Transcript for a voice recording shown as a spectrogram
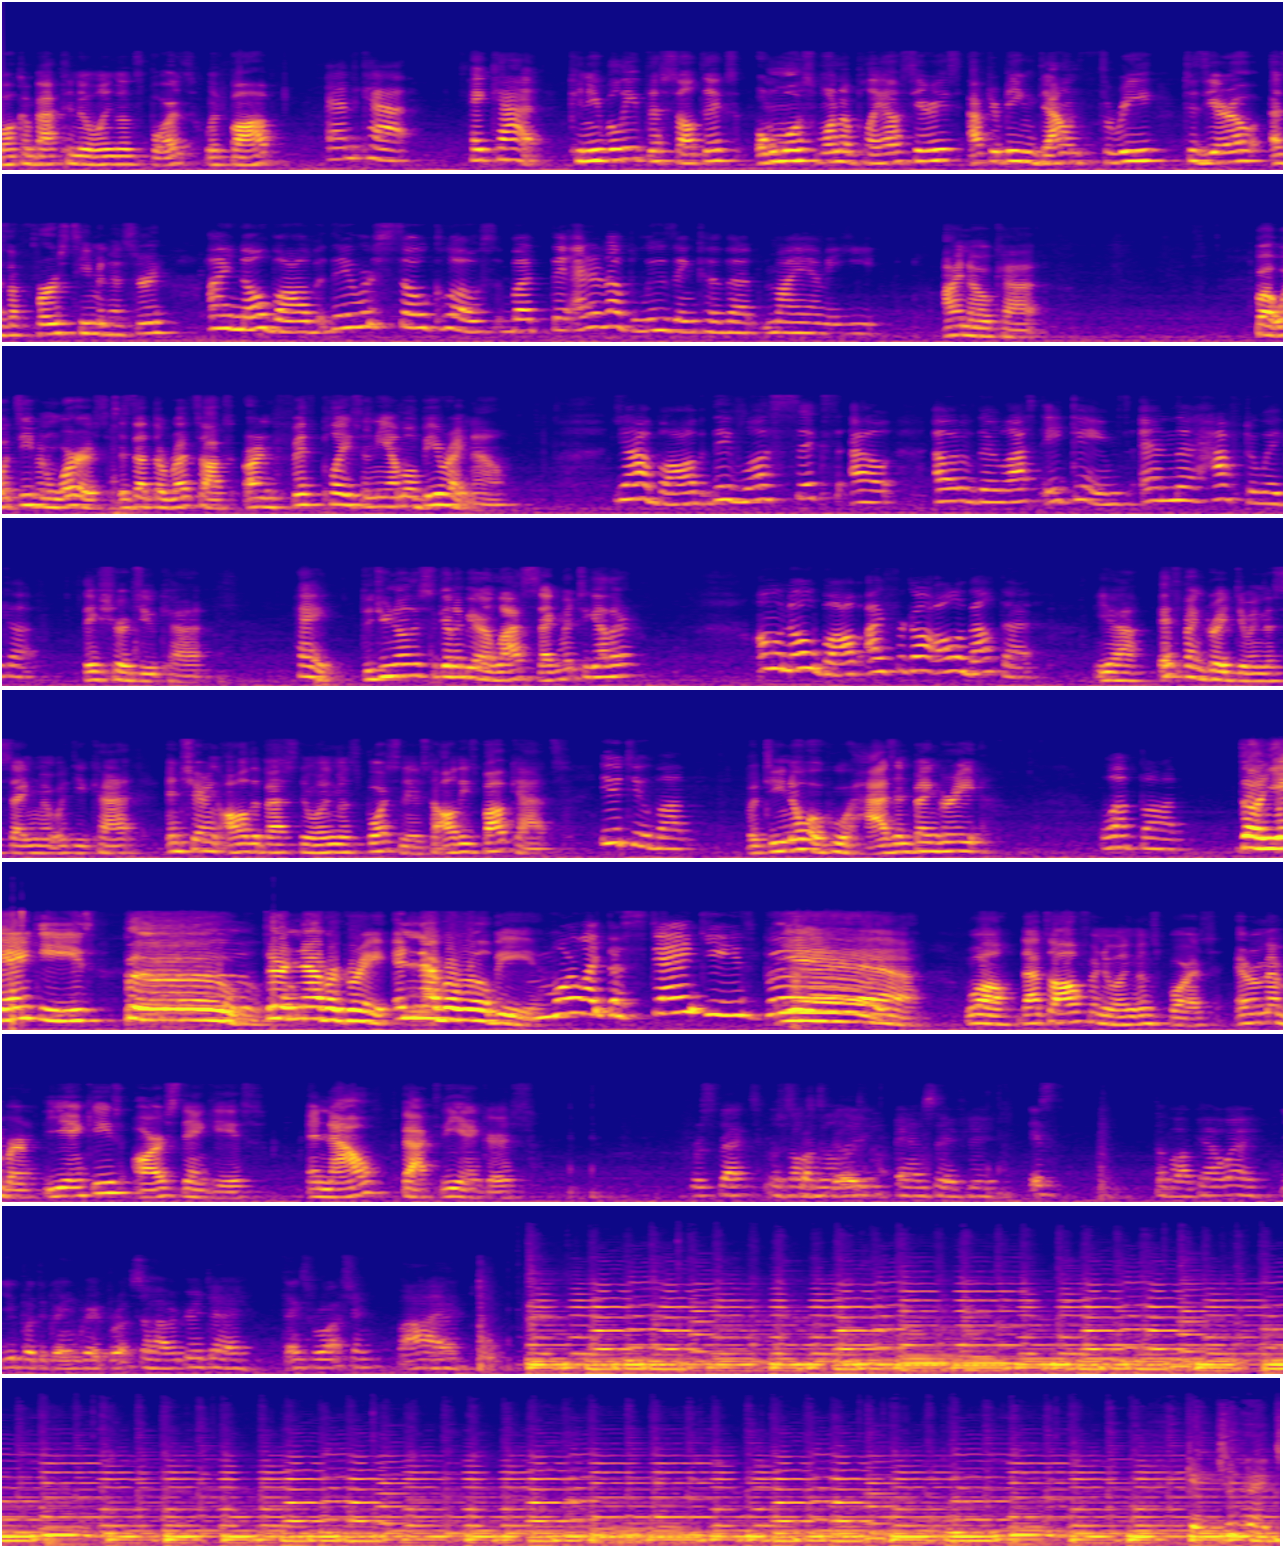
Welcome back to New England Sports with Bob. And Kat. Hey Kat, can you believe the Celtics almost won a playoff series after being down 3 to 0 as the first team in history? I know, Bob. They were so close, but they ended up losing to the Miami Heat. I know, Kat. But what's even worse is that the Red Sox are in 5th place in the MLB right now. Yeah, Bob. They've lost six out out of their last eight games, and they have to wake up. They sure do, Kat. Hey, did you know this is going to be our last segment together? Oh no, Bob. I forgot all about that. Yeah, it's been great doing this segment with you, Kat, and sharing all the best New England sports news to all these Bobcats. You too, Bob. But do you know what, who hasn't been great? What, Bob? The Yankees! Boo! They're never great and never will be. More like the Stankies. Boo! Yeah! Well, that's all for New England sports. And remember, the Yankees are stankies. And now, back to the anchors. Respect, Responsibility responsibility. and safety. It's The Bobcat way. you put the grain great Brooks. So have a great day. Thanks for watching. Bye. Get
